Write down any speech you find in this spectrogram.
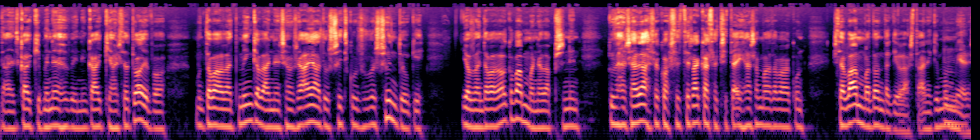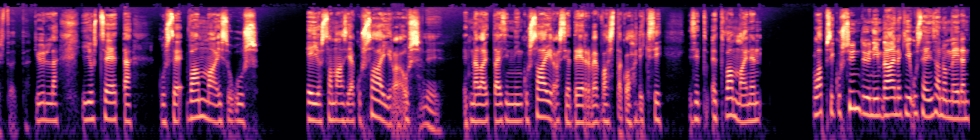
tai että kaikki menee hyvin, niin kaikkihan sitä toivoo. Mutta tavallaan, että minkälainen se on se ajatus sitten, kun sulle syntyykin jollain tavalla aika vammainen lapsi, niin kyllähän sä lähtökohtaisesti rakastat sitä ihan samalla tavalla kuin sitä vammatontakin vasta, ainakin mun mm. mielestä. Että. Kyllä. Ja just se, että kun se vammaisuus ei ole sama asia kuin sairaus. Niin. Että mä laittaisin niin kuin sairas ja terve vastakohdiksi. Ja sitten, että vammainen lapsi kun syntyy, niin mä ainakin usein sanon meidän,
